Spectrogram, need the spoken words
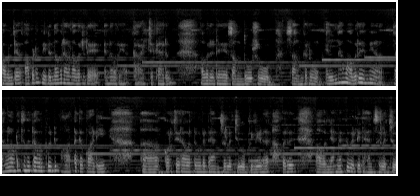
അവരുടെ അവിടെ വരുന്നവരാണ് അവരുടെ എന്താ പറയുക കാഴ്ചക്കാരും അവരുടെ സന്തോഷവും സങ്കടവും എല്ലാം അവർ തന്നെയാണ്. ഞങ്ങൾ അവിടെ ചെന്നിട്ട് അവർക്ക് വേണ്ടി പാട്ടൊക്കെ പാടി കുറച്ച് നേരം അവരുടെ കൂടെ ഡാൻസ് കളിച്ചു. പിന്നീട് അവർ അവർ ഞങ്ങൾക്ക് വേണ്ടി ഡാൻസ് കളിച്ചു.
